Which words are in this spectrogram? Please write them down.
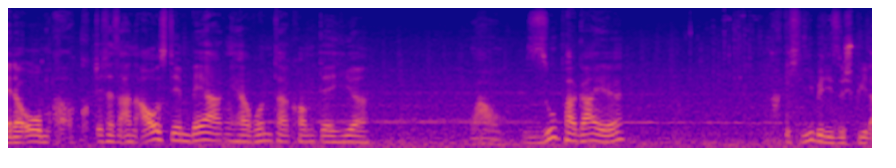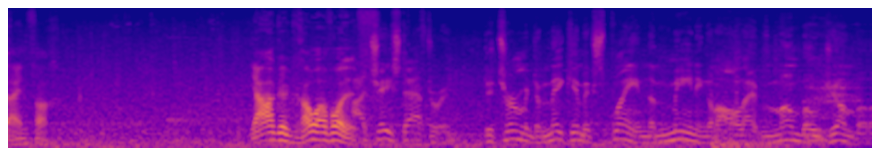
Der da oben, oh, guckt euch das an, aus den Bergen herunter kommt der hier. Wow, super geil. Ach, ich liebe dieses Spiel einfach. Jage grauer Wolf. I chased after him, determined to make him explain the meaning of all that mumbo-jumbo.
